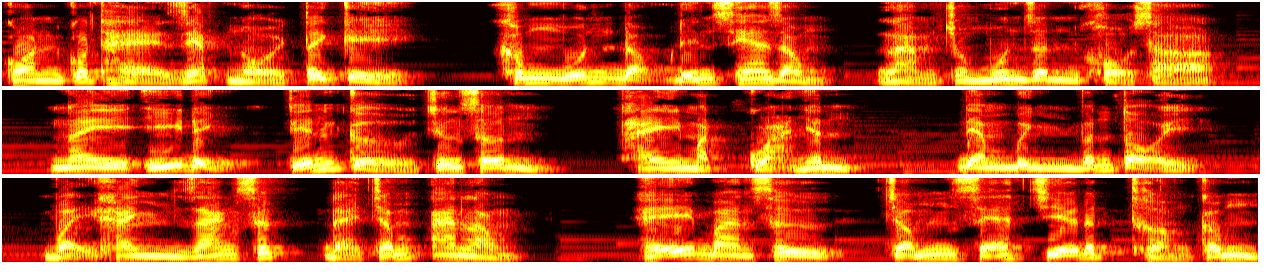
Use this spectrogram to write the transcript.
còn có thể dẹp nổi tây kỳ, không muốn động đến xe rồng, làm cho muôn dân khổ sở nay ý định tiến cử trương sơn thay mặt quả nhân, đem binh vấn tội, vậy khanh giáng sức để chấm an lòng. Hễ ban sư, chấm sẽ chia đất thưởng công,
